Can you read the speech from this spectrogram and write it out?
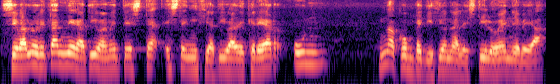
se valore tan negativamente esta, esta iniciativa de crear un, una competición al estilo NBA,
